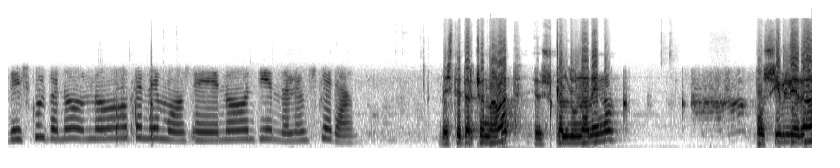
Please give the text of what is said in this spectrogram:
Disculpe, no, no tenemos, eh, no entiendo el euskera. Beste pertsona bat, euskalduna dena? Posible da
